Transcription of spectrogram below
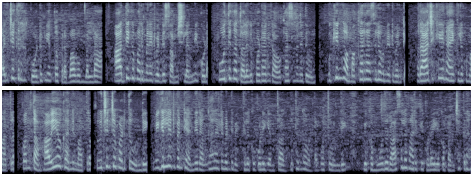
పంచగ్రహ కూటమి యొక్క ప్రభావం వల్ల ఆర్థిక పరమైనటువంటి సమస్యలన్నీ కూడా పూర్తిగా తొలగిపోవడానికి అవకాశం అనేది ఉంది. ముఖ్యంగా మకర రాశిలో ఉన్నటువంటి రాజకీయ నాయకులకు మాత్రం కొంత అవయోగాన్ని మాత్రం సూచించబడుతూ ఉంది. మిగిలినటువంటి అన్ని రంగాలటువంటి వ్యక్తులకు కూడా ఎంతో అద్భుతంగా ఉండబోతూ ఉంది. ఈ యొక్క మూడు రాసుల వారికి కూడా ఈ యొక్క పంచగ్రహ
